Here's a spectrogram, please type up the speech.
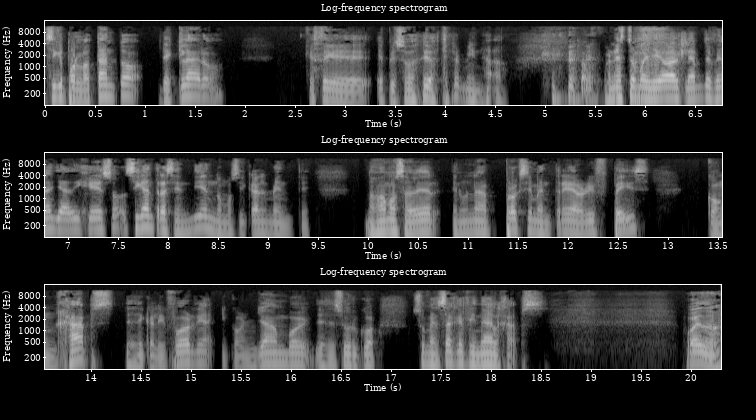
Así que por lo tanto, declaro que este episodio ha terminado. Con esto hemos llegado al cliente final, ya dije eso, sigan trascendiendo musicalmente. Nos vamos a ver en una próxima entrega de Rift Space con Habs desde California y con Jamboy desde Surco. Su mensaje final, Habs. Bueno,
